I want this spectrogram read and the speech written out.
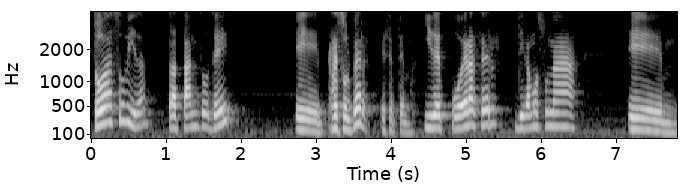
toda su vida tratando de eh, resolver ese tema y de poder hacer, digamos, una eh,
